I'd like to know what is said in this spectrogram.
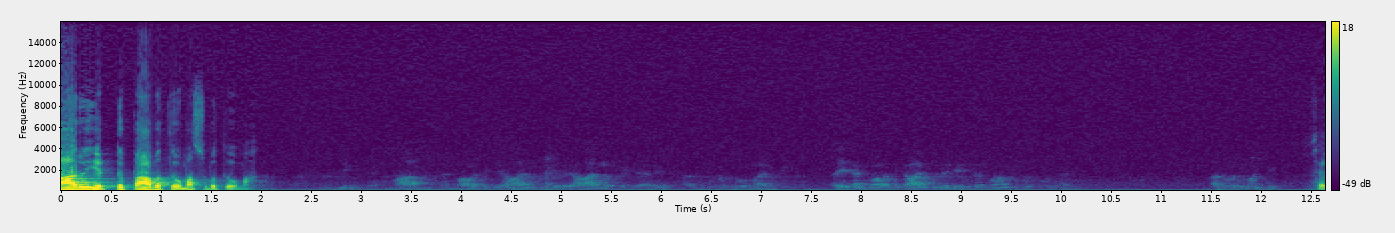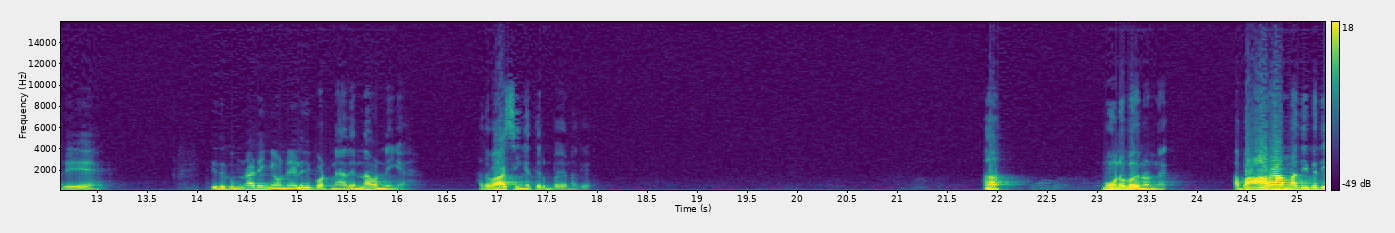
ஆறு எட்டு பாபத்துவமா சுபத்துவமா? சரி. இதுக்கு முன்னாடி இங்கே ஒன்று எழுதி போட்டேன் அது என்ன பண்ணீங்க? அதை வாசிங்க திரும்ப எனக்கு. ஆ? மூணு பதினொன்னு. அப்போ ஆறாம் அதிபதி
